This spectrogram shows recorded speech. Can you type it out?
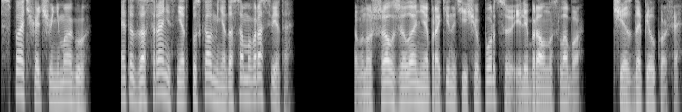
«Спать хочу, не могу. Этот засранец не отпускал меня до самого рассвета». Внушал желание прокинуть еще порцию или брал на слабо. Чес допил кофе.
